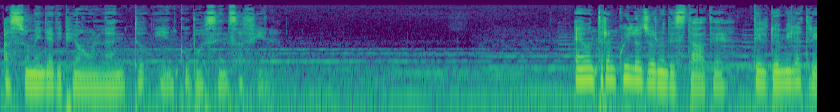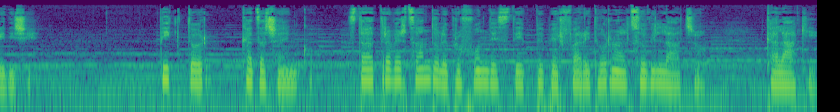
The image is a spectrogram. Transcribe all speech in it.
Assomiglia di più a un lento incubo senza fine. È un tranquillo giorno d'estate del 2013. Viktor Kazachenko sta attraversando le profonde steppe per fare ritorno al suo villaggio, Kalaki,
